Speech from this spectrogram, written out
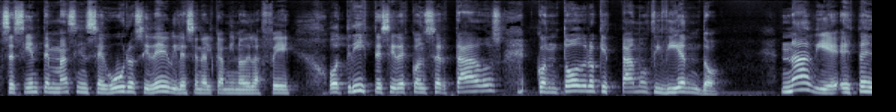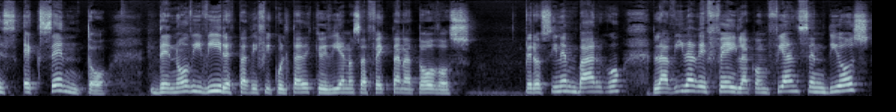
se sienten más inseguros y débiles en el camino de la fe, o tristes y desconcertados con todo lo que estamos viviendo. Nadie está exento de no vivir estas dificultades que hoy día nos afectan a todos. Pero sin embargo, la vida de fe y la confianza en Dios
